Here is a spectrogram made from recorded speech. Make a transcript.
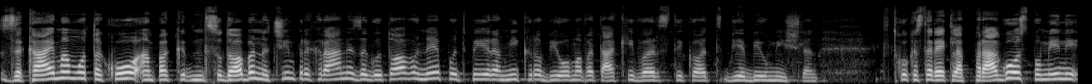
Zakaj imamo tako, ampak sodoben način prehrane zagotovo ne podpira mikrobioma v taki vrsti, kot bi je bil mišljen. Tako kot ste rekla, pragost pomeni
